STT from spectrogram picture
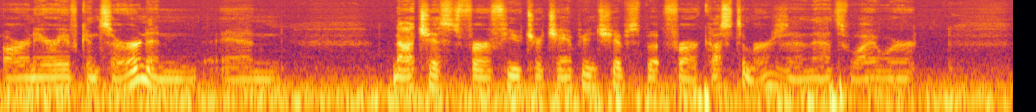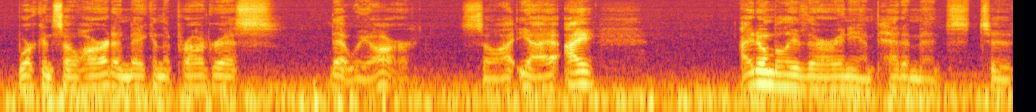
are an area of concern and and not just for future championships but for our customers and that's why we're working so hard and making the progress that we are. So I, yeah I I don't believe there are any impediments to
